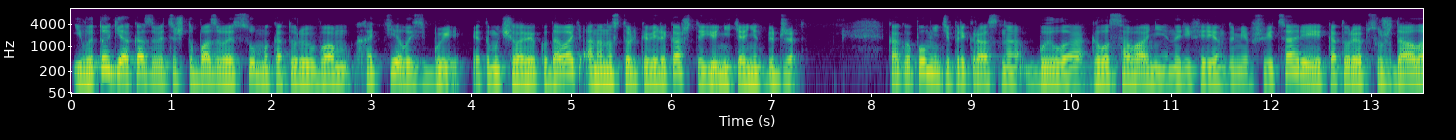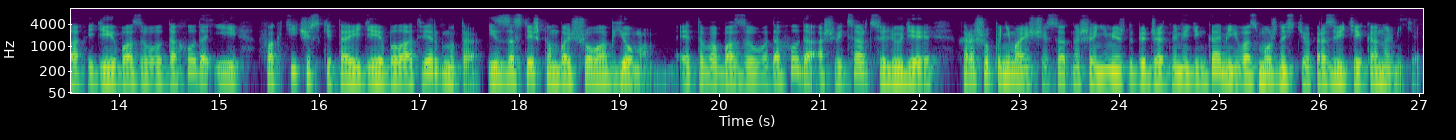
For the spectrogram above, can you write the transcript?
И в итоге оказывается, что базовая сумма, которую вам хотелось бы этому человеку давать, она настолько велика, что ее не тянет бюджет. Как вы помните прекрасно, было голосование на референдуме в Швейцарии, которое обсуждало идею базового дохода, и фактически та идея была отвергнута из-за слишком большого объема этого базового дохода, а швейцарцы люди, хорошо понимающие соотношение между бюджетными деньгами и возможностью развития экономики.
